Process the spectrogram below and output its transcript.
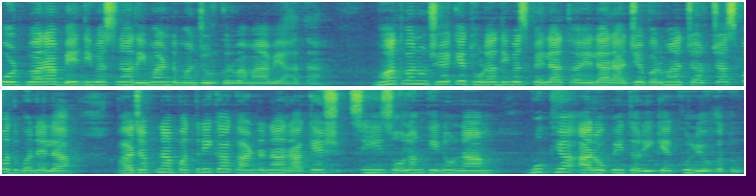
કોર્ટ દ્વારા બે દિવસના રિમાન્ડ મંજૂર કરવામાં આવ્યા હતા. મહત્વનું છે કે થોડા દિવસ પહેલાં થયેલા રાજ્યભરમાં ચર્ચાસ્પદ બનેલા ભાજપના પત્રિકા કાંડના રાકેશ સિંહ સોલંકીનું નામ મુખ્ય આરોપી તરીકે ખુલ્યું હતું.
